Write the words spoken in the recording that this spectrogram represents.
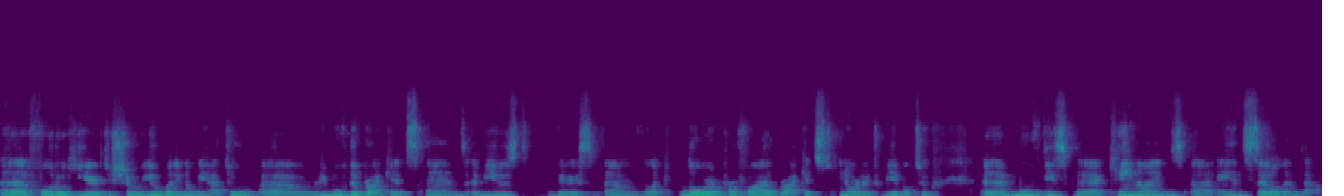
uh, photo here to show you, but, you know, we had to uh, remove the brackets and we used various um, like lower profile brackets in order to be able to uh, move these uh, canines uh, and settle them down.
